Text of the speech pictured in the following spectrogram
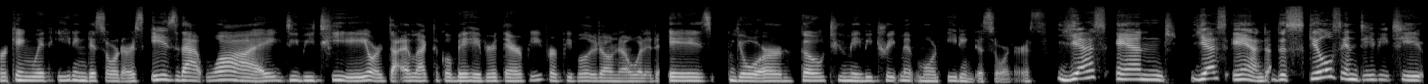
working with eating disorders. Is that why DBT or dialectical behavior therapy, for people who don't know what it is, your go-to maybe treatment more eating disorders? Yes. And yes. And the skills in DBT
